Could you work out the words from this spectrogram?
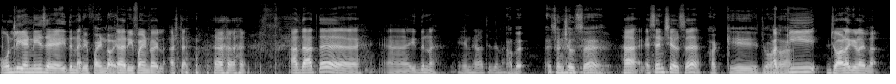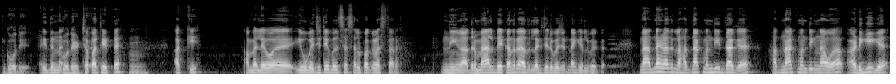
ಓನ್ಲಿ ಎಣ್ಣೆ? ಇಸ್ ಇದನ್ನ. ರಿಫೈನ್ಡ್ ಆಯಿಲ್ ರಿಫೈನ್ಡ್ ಆಯಿಲ್ ಅಷ್ಟೇ. ಅದಾತ ಇದನ್ನ. ಏನು ಹೇಳತ್ತಿದ್ದನ ಅದೇ ಎಸೆನ್ಷಿಯಲ್ಸ್ ಹಾ ಎಸೆನ್ಷಿಯಲ್ಸ್ ಅಕ್ಕಿ ಜೋಳ ಅಕ್ಕಿ ಜೋಳ ಗಿಳ ಇಲ್ಲ. ಗೋಧಿ. ಇದನ್ನ ಗೋಧಿ ಚಪಾತಿ ಹಿಟ್ಟು ಅಕ್ಕಿ. ಆಮೇಲೆ ಇವು ವೆಜಿಟೇಬಲ್ಸ್ ಸ್ವಲ್ಪ ಕಳಿಸ್ತಾರೆ. ನೀವು ಅದ್ರ ಮ್ಯಾಲೆ ಬೇಕಂದ್ರೆ ಅದು ಲಕ್ಸರಿ ಬಜೆಟ್ನಾಗ ಗೆಲ್ಬೇಕು ನಾ ಅದನ್ನ ಹೇಳೋದಿಲ್ಲ ಹದಿನಾಲ್ಕು ಮಂದಿ ಇದ್ದಾಗ ಹದಿನಾಲ್ಕು ಮಂದಿಗೆ ನಾವು ಅಡುಗೆಗೆ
